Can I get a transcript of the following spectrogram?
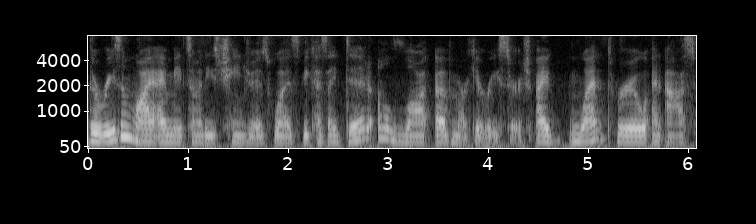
The reason why I made some of these changes was because I did a lot of market research. I went through and asked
